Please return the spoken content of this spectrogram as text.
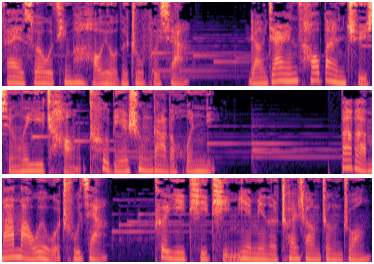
在所有亲朋好友的祝福下，两家人操办举行了一场特别盛大的婚礼。爸爸妈妈为我出嫁，特意体体面面的穿上正装，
